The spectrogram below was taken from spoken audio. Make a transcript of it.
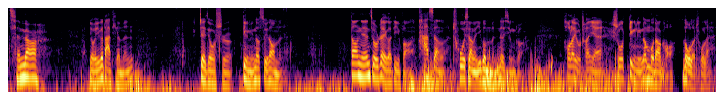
前边有一个大铁门，这就是定陵的隧道门。当年就是这个地方塌陷了，出现了一个门的形状。后来有传言说定陵的墓道口露了出来。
